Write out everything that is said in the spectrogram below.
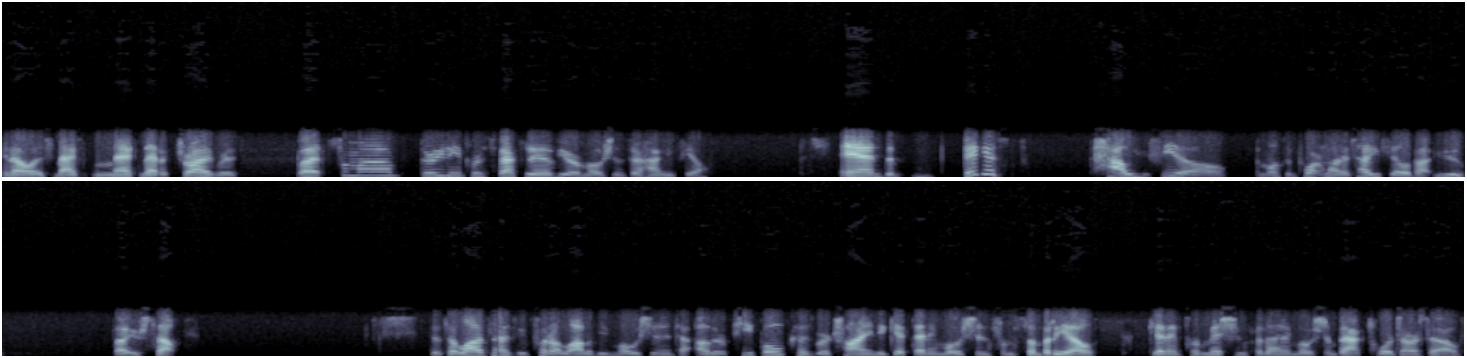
you know, as mag- magnetic drivers. But from a 3D perspective, your emotions are how you feel. And the biggest how you feel, the most important one is how you feel about you, about yourself. Because a lot of times we put a lot of emotion into other people because we're trying to get that emotion from somebody else, getting permission for that emotion back towards ourselves.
